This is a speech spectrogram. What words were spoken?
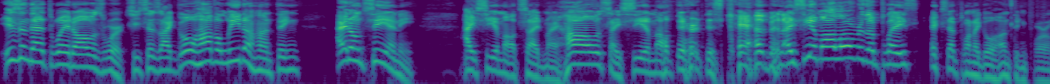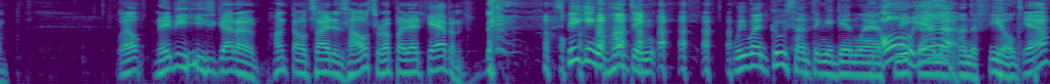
isn't that the way it always works?" He says, "I go javelina hunting. I don't see any. I see him outside my house. I see him out there at this cabin. I see him all over the place, except when I go hunting for him." Well, maybe he's got to hunt outside his house or up by that cabin. Speaking of hunting, we went goose hunting again last Oh, week on, the, on the field. yeah.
